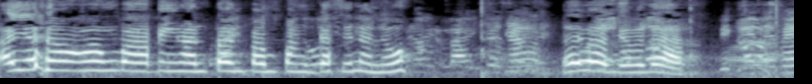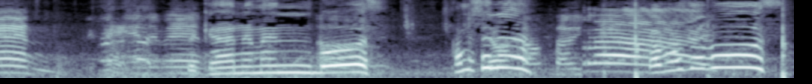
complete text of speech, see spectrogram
Ayun ang baking Anton Pampangasinan no. Hey boss, kamusta? Teka naman, boss. Kamusta na? Kamusta, boss?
